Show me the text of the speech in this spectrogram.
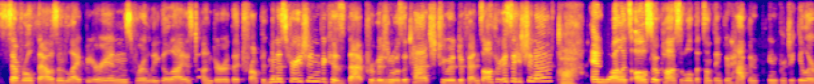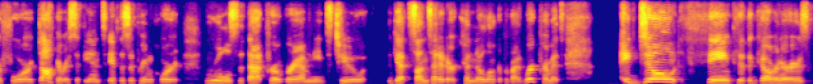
several thousand Liberians were legalized under the Trump administration because that provision was attached to a Defense Authorization Act. Huh. And while it's also possible that something could happen in particular for DACA recipients if the Supreme Court rules that that program needs to get sunsetted or can no longer provide work permits, I don't think that the governor is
